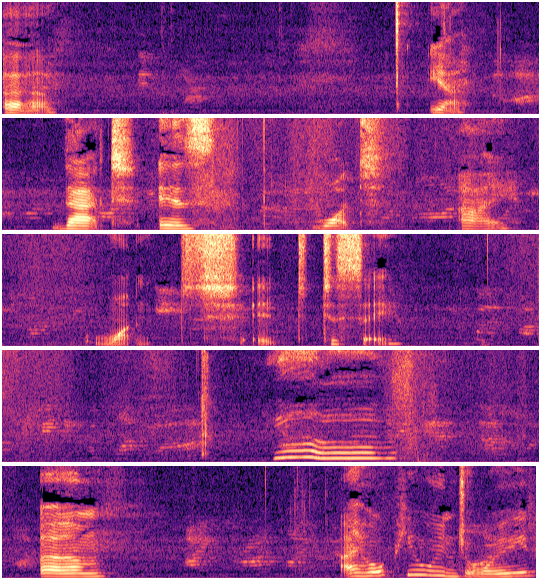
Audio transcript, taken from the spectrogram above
uh, yeah, that is what I want it to say. Yeah. Um, I hope you enjoyed.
